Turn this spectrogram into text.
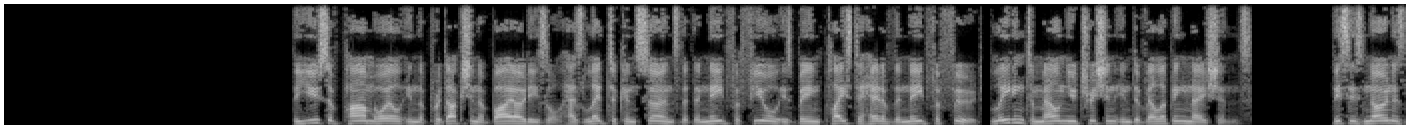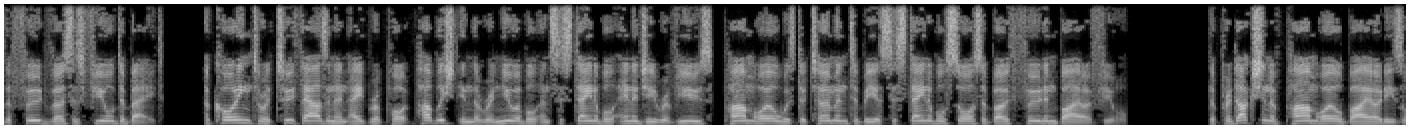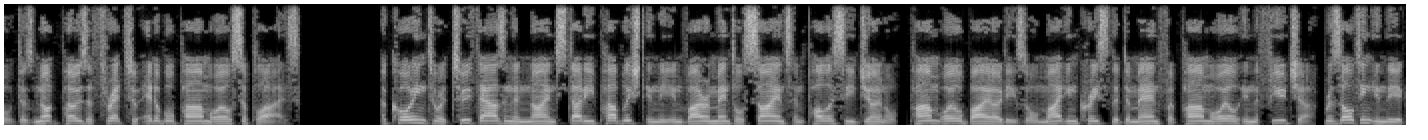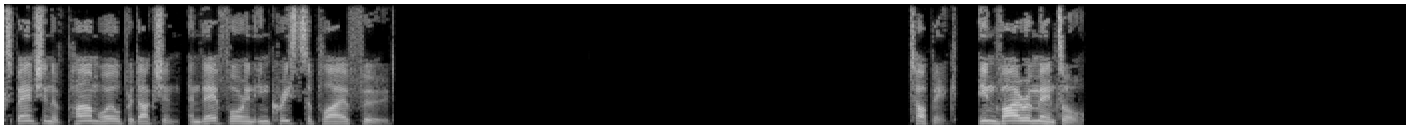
The use of palm oil in the production of biodiesel has led to concerns that the need for fuel is being placed ahead of the need for food, leading to malnutrition in developing nations. This is known as the food versus fuel debate. According to a 2008 report published in the Renewable and Sustainable Energy Reviews, palm oil was determined to be a sustainable source of both food and biofuel. The production of palm oil biodiesel does not pose a threat to edible palm oil supplies. According to a 2009 study published in the Environmental Science and Policy Journal, palm oil biodiesel might increase the demand for palm oil in the future, resulting in the expansion of palm oil production, and therefore an increased supply of food. Environmental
